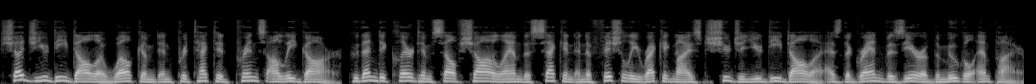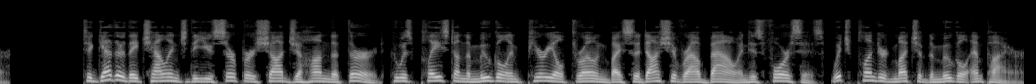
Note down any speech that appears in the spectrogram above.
Shuj ud Dala welcomed and protected Prince Ali Gauhar, who then declared himself Shah Alam II and officially recognized Shuja ud Dala as the Grand Vizier of the Mughal Empire. Together they challenged the usurper Shah Jahan III, who was placed on the Mughal imperial throne by Sadashivrao Bhau and his forces, which plundered much of the Mughal Empire.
